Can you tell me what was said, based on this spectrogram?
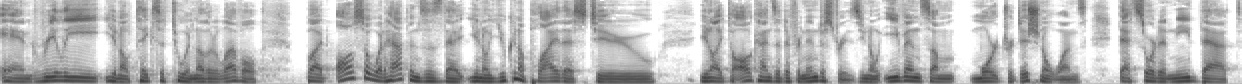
and really you know takes it to another level. But also, what happens is that you know you can apply this to you know like to all kinds of different industries. You know, even some more traditional ones that sort of need that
